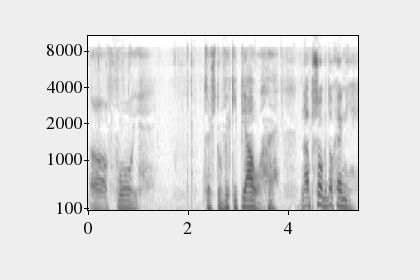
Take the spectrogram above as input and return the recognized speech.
O fuj. Coś tu wykipiało. Na przok do chemii.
